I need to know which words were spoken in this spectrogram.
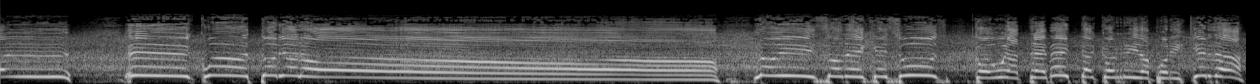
¡Gol! ¡Ecuatoriano! Lo hizo de Jesús con una tremenda corrida por izquierda.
